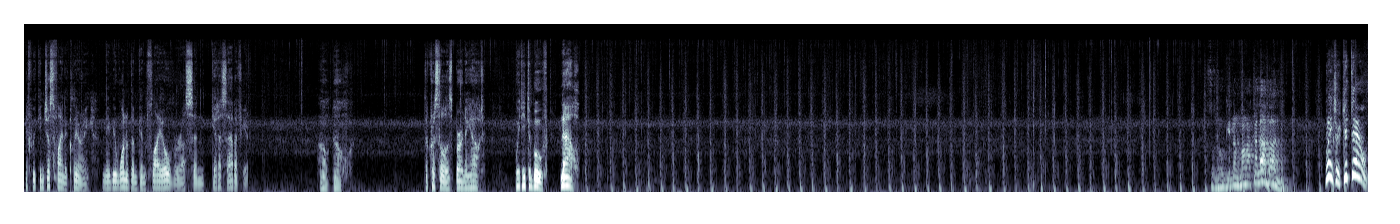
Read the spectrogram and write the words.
if we can just find a clearing, maybe one of them can fly over us and get us out of here. Oh no. The crystal is burning out. We need to move. Now! Kalaban! Ranger, get down!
